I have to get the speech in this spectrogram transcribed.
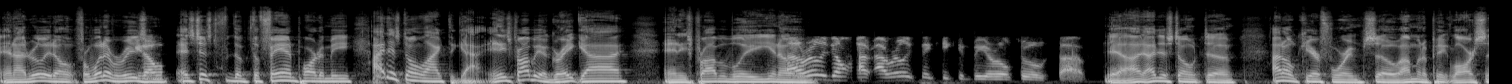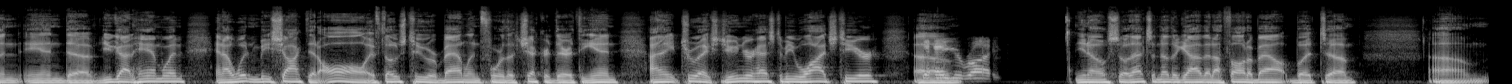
and I really don't. For whatever reason, know- it's just the the fan part of me. I just don't like the guy, and he's probably a great guy, and he's probably you know. I really don't. I, I really think he can be a real tool at times. Yeah, I, I just don't. Uh, I don't care for him, so I'm going to pick Larson. And uh, you got Hamlin, and I wouldn't be shocked at all if those two are battling for the checkered there at the end. I think Truex Jr. has to be watched here. yeah, Um, you're right. you know, so that's another guy that I thought about, but um, um,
